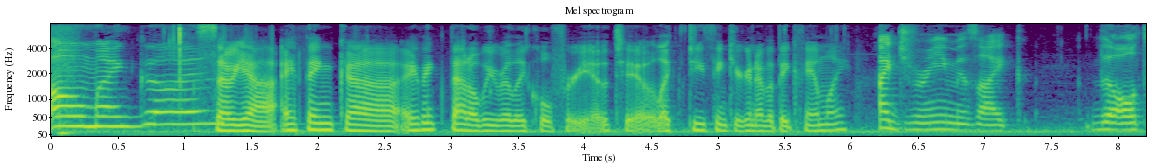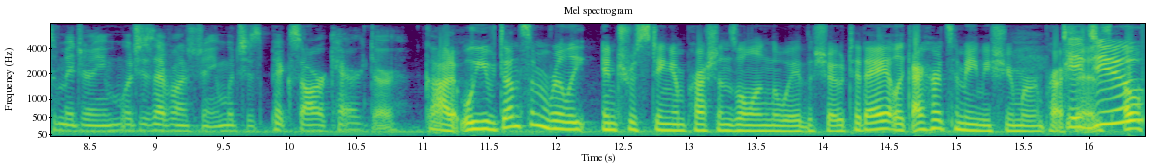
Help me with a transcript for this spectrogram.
Oh my god. So yeah, I think uh, I think that'll be really cool for you too. Like, do you think you're gonna have a big family? My dream is like the ultimate dream, which is everyone's dream, which is Pixar character. Got it. Well, you've done some really interesting impressions along the way of the show today. Like I heard some Amy Schumer impressions. Did you? Oh,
